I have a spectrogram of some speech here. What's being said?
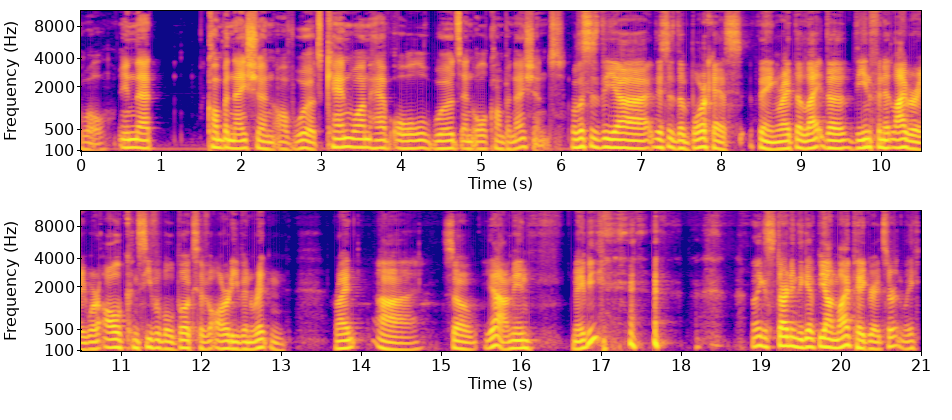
well, in that combination of words, can one have all words and all combinations? Well, this is the uh, this is the Borges thing, right? The li- the the infinite library where all conceivable books have already been written, right? Uh, so yeah, I mean, maybe. I think it's starting to get beyond my pay grade, certainly.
